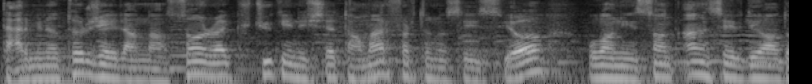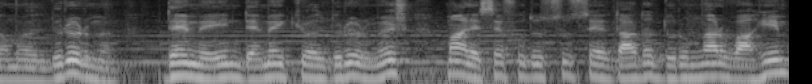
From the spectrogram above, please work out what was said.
Terminator Ceylan'dan sonra küçük enişte Tamer fırtınası esiyor. Ulan insan en sevdiği adamı öldürür mü? Demeyin demek ki öldürürmüş. Maalesef hudutsuz sevdada durumlar vahim.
